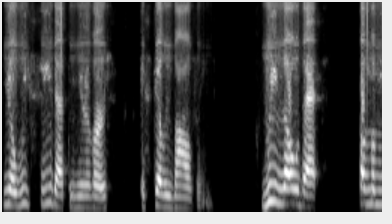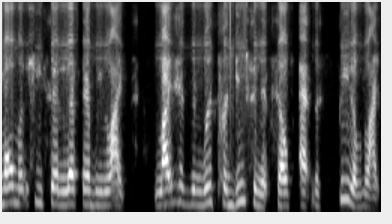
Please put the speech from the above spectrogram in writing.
You know, we see that the universe is still evolving. We know that from the moment he said, let there be light, light has been reproducing itself at the speed of light.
